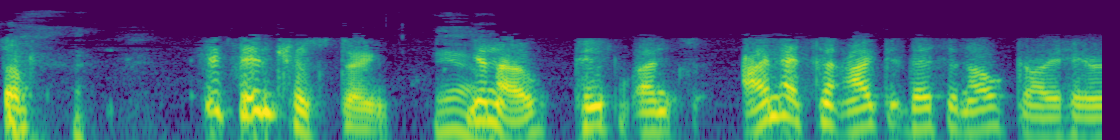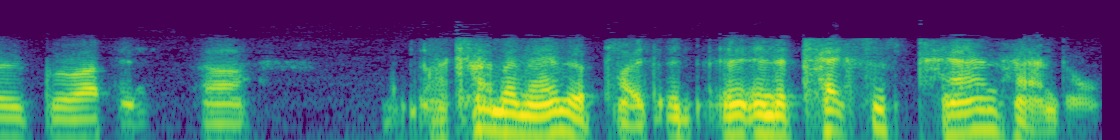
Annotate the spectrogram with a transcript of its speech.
So it's interesting. Yeah. You know, people, and I met some, I, there's an old guy here who grew up in, uh, I can't remember the name of the place, in, in the Texas Panhandle.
